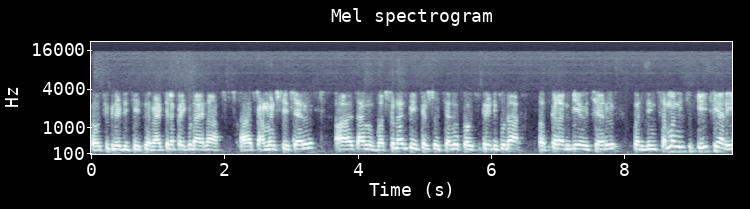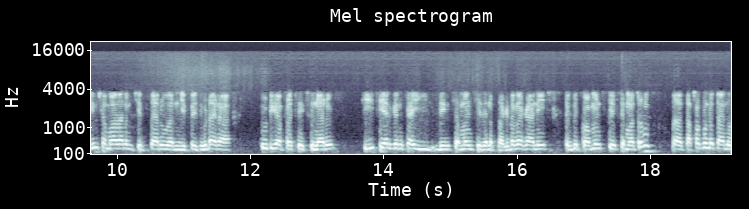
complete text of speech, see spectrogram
కౌశిక్ రెడ్డి చేసిన వ్యాఖ్యలపై కూడా ఆయన కామెంట్స్ చేశారు. ఆ, తాను లాంటి ఇక్కడికి వచ్చాను. కౌశిక్ రెడ్డి కూడా బతకడానికి వచ్చారు. మరి దీనికి సంబంధించి కేసీఆర్ ఏం సమాధానం చెప్తారు అని చెప్పేసి కూడా ఆయన సూటిగా ప్రశ్నిస్తున్నారు. కేసీఆర్ కనుక ఈ దీనికి సంబంధించి ఏదైనా ప్రకటన కానీ లేకపోతే కామెంట్స్ చేస్తే మాత్రం తప్పకుండా తాను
